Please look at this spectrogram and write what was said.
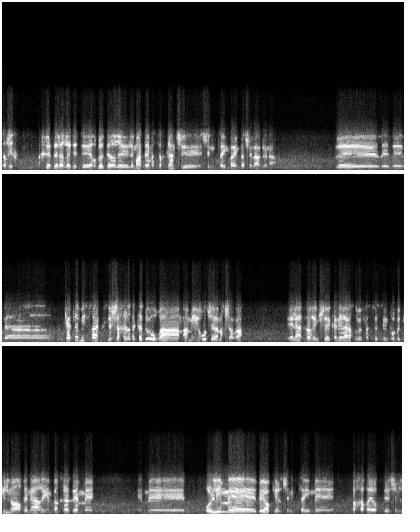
צריך ואחרי זה לרדת הרבה יותר למטה עם השחקן ש, שנמצאים בעמדה של ההגנה. והקצב משחק, לשחרר את הכדור, המהירות של המחשבה. אלה הדברים שכנראה אנחנו מפספסים פה בגיל נוער ונערים, ואחרי זה הם, הם עולים ביוקר שנמצאים בחוויות של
